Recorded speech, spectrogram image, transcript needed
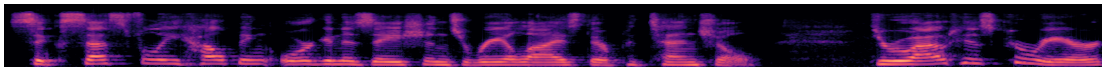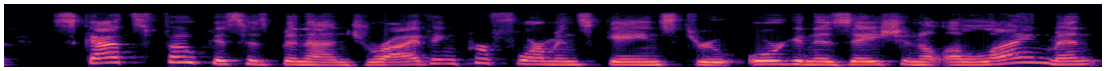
successfully helping organizations realize their potential. Throughout his career, Scott's focus has been on driving performance gains through organizational alignment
